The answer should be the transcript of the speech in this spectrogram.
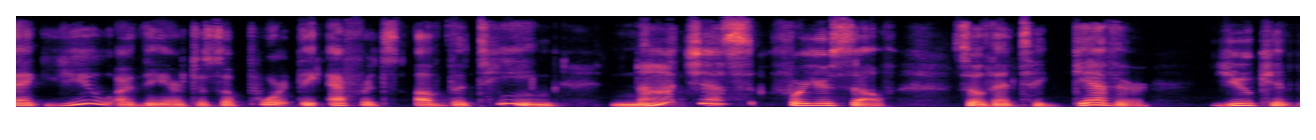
that you are there to support the efforts of the team, not just for yourself, so that together you can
